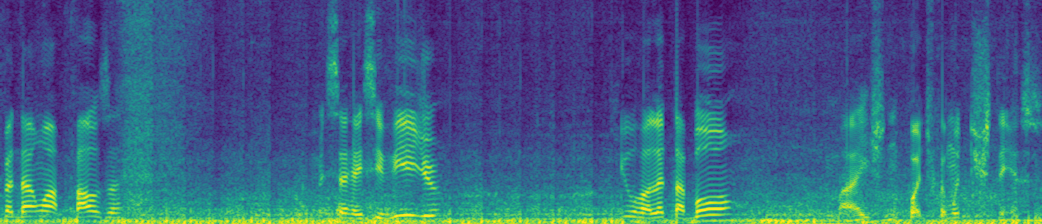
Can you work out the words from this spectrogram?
gente vai dar uma pausa. Vamos encerrar esse vídeo. Que o rolê tá bom, mas não pode ficar muito extenso.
